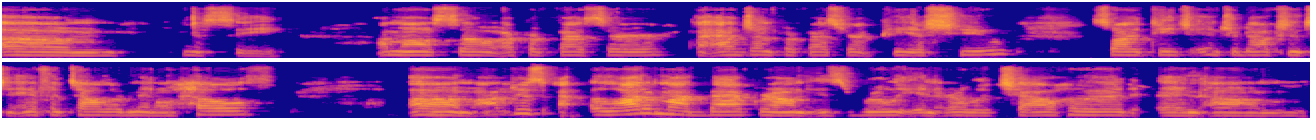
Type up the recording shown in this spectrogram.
Um, let's see. I'm also a professor, an adjunct professor at PSU. So I teach Introduction to Infantile Mental Health. Um, I'm just, a lot of my background is really in early childhood and um,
